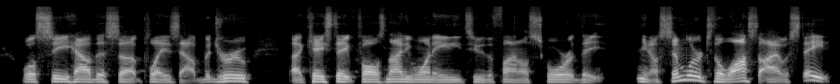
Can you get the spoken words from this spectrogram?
we'll see how this uh, plays out. But Drew, uh, K State falls 91 82, the final score. They, you know, similar to the loss to Iowa State,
